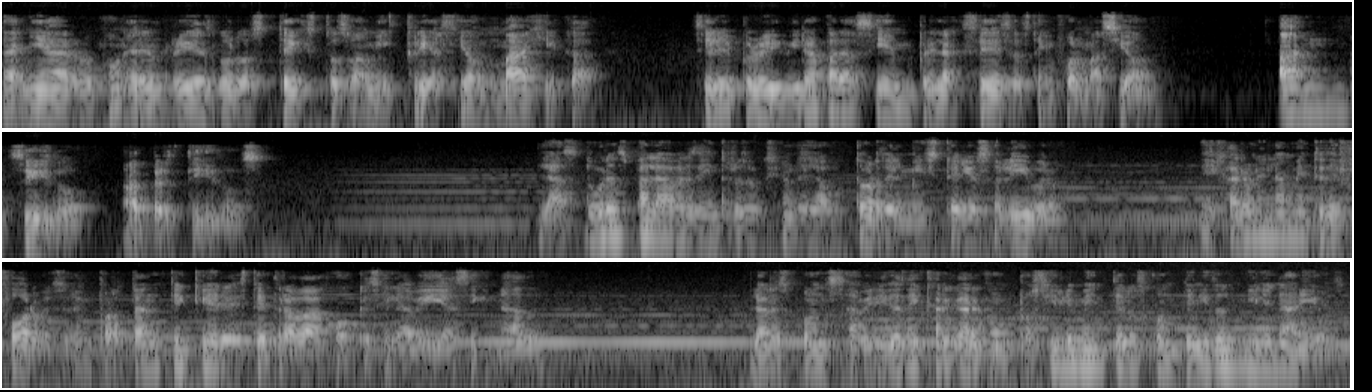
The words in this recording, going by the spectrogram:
dañar o poner en riesgo los textos o a mi creación mágica, se le prohibirá para siempre el acceso a esta información. Han sido advertidos. Las duras palabras de introducción del autor del misterioso libro dejaron en la mente de Forbes lo importante que era este trabajo que se le había asignado. La responsabilidad de cargar con posiblemente los contenidos milenarios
